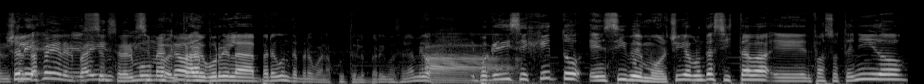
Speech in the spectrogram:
en Yo Santa le- Fe, en el eh, país, se, en el se mundo. me el acaba de trap. ocurrir la pregunta, pero bueno, justo lo perdimos al amigo. Ah. Porque dice Geto en si bemol. Yo iba a preguntar si estaba eh, en fa sostenido.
